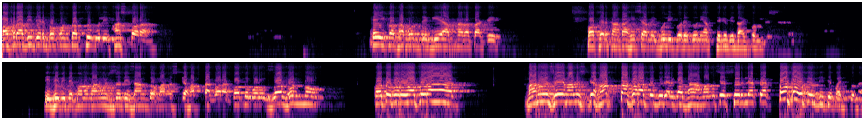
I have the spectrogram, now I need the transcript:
অপরাধীদের গোপন তথ্যগুলি ফাঁস করা। এই কথা বলতে গিয়ে আপনারা তাকে পথের কাঁটা হিসাবে গুলি করে দুনিয়ার থেকে বিদায় করলেন। পৃথিবীতে কোনো মানুষ যদি জানতো মানুষকে হত্যা করা কত বড় জঘন্য, কত বড় অপরাধ। মানুষে মানুষকে হত্যা করা তো দূরের কথা, মানুষের শরীরে একটা টোকাও কেউ দিতে পারতো না।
